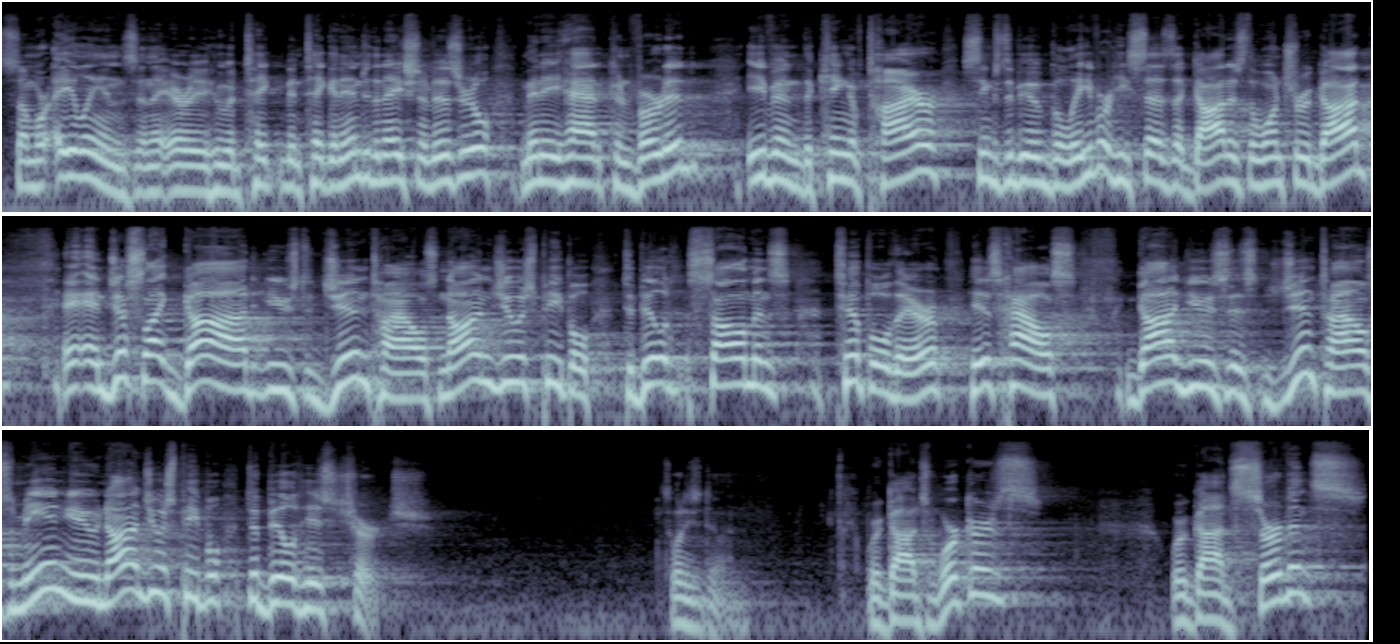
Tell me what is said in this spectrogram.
Some were aliens in the area who had take, been taken into the nation of Israel. Many had converted. Even the king of Tyre seems to be a believer. He says that God is the one true God. And, and just like God used Gentiles, non Jewish people, to build Solomon's temple there, his house, God uses Gentiles, me and you, non Jewish people, to build his church. That's what he's doing. We're God's workers, we're God's servants.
